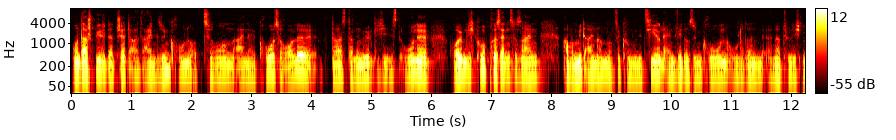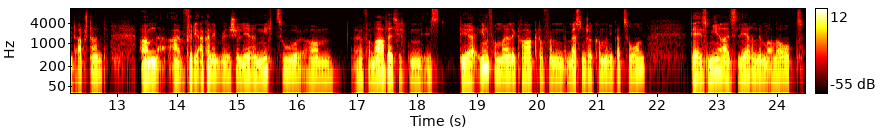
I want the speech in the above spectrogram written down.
Und da spielte der Chat als eine synchrone Option eine große Rolle, da es dann möglich ist, ohne räumlich co-präsent zu sein, aber miteinander zu kommunizieren, entweder synchron oder dann äh, natürlich mit Abstand. Ähm, äh, für die akademische Lehre nicht zu ähm, äh, vernachlässigen ist der informelle Charakter von Messenger-Kommunikation. Der ist mir als Lehrendem erlaubt,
